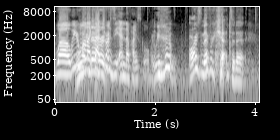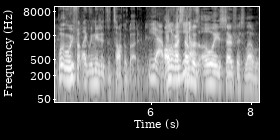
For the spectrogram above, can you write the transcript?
Well, we were Well, more we like never- that towards the end of high school. We ours never got to that point where we felt like we needed to talk about it. Yeah. All of our stuff know. was always surface level.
